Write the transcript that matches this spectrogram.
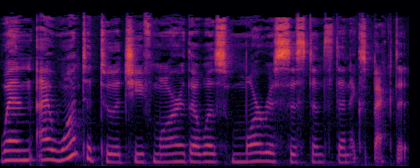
When I wanted to achieve more, there was more resistance than expected.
